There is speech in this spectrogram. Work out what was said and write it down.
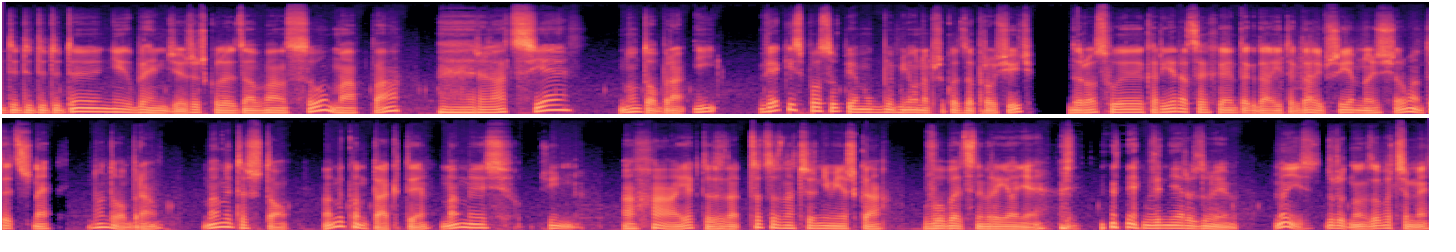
Dy, dy, dy, dy, dy, niech będzie. Rzecz koledzy awansu, mapa, e, relacje. No dobra. I w jaki sposób ja mógłbym ją na przykład zaprosić? Dorosły, kariera, cechy, tak dalej, tak dalej, przyjemność, romantyczne. No dobra. Mamy też to. Mamy kontakty, mamy... Aha, jak to zna... Co to znaczy, że nie mieszka w obecnym rejonie? Jakby nie rozumiem. No nic, trudno, zobaczymy.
